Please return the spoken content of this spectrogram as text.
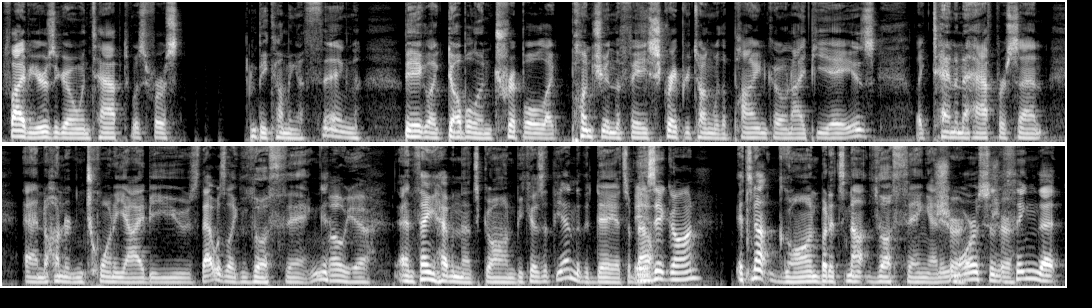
Five years ago, when Tapped was first becoming a thing, big like double and triple like punch you in the face, scrape your tongue with a pine cone IPAs, like ten and a half percent and 120 IBUs. That was like the thing. Oh yeah. And thank heaven that's gone because at the end of the day, it's about Is it gone? it's not gone, but it's not the thing anymore. Sure, so the thing that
